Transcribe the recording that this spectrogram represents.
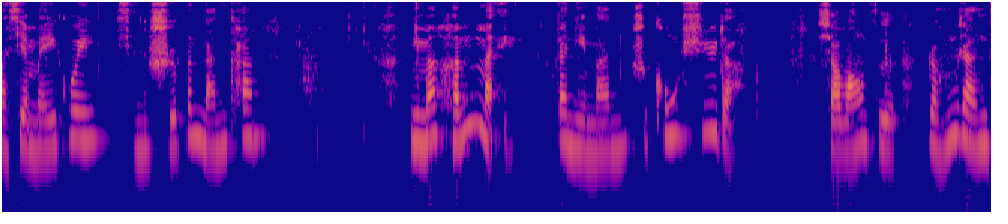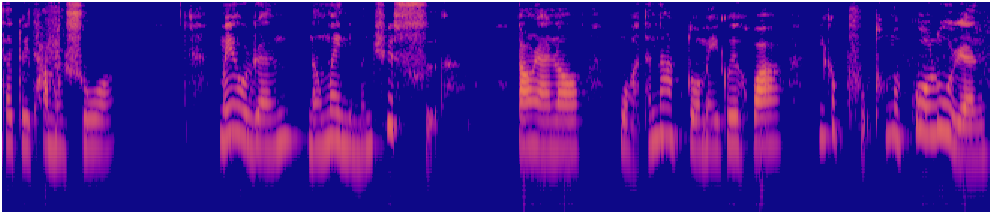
那些玫瑰显得十分难堪。你们很美，但你们是空虚的。小王子仍然在对他们说：“没有人能为你们去死。当然喽，我的那朵玫瑰花，一个普通的过路人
